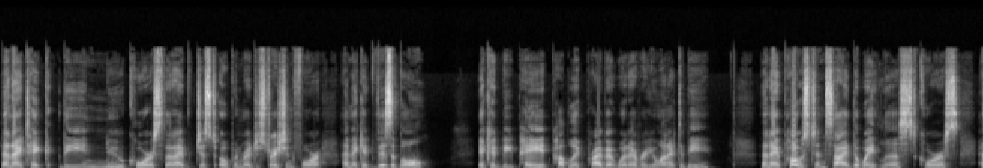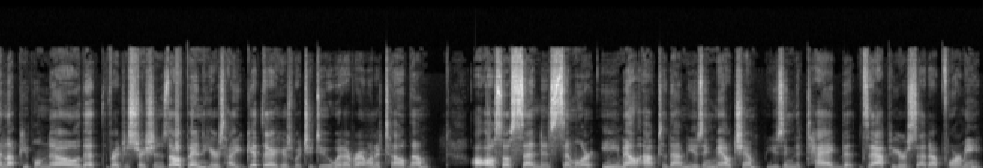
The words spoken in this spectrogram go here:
Then I take the new course that I've just opened registration for, I make it visible. It could be paid, public, private, whatever you want it to be. Then I post inside the waitlist course and let people know that registration is open. Here's how you get there. Here's what you do, whatever I want to tell them. I'll also send a similar email out to them using MailChimp, using the tag that Zapier set up for me.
